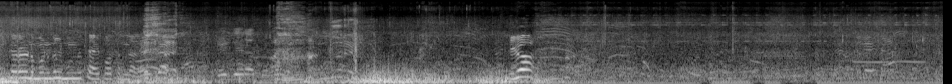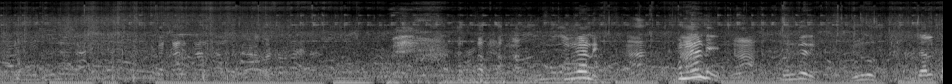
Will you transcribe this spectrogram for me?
ఇంకా రెండు మునుగులు ముంగితే అయిపోతున్నారు ఇగో. మునగండి. మునగండి. మునుగురి మునుగు జల్ప.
